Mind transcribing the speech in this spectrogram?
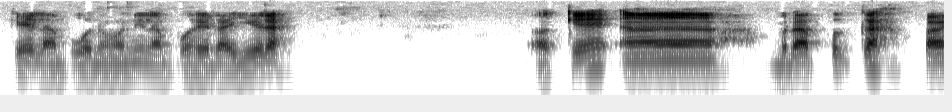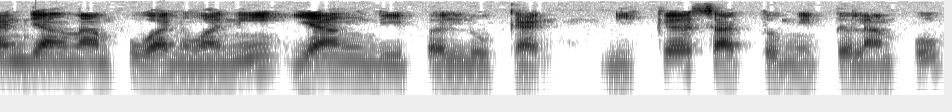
Okey, lampu warna-warni lampu hari raya lah. Okey, uh, berapakah panjang lampu warna-warni yang diperlukan? Jika 1 meter lampu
